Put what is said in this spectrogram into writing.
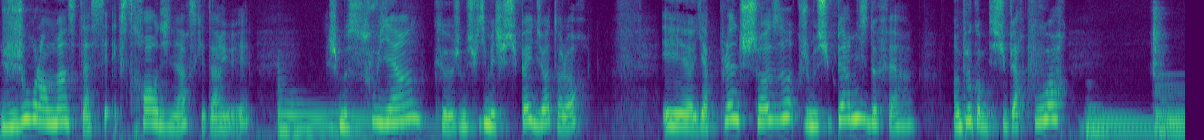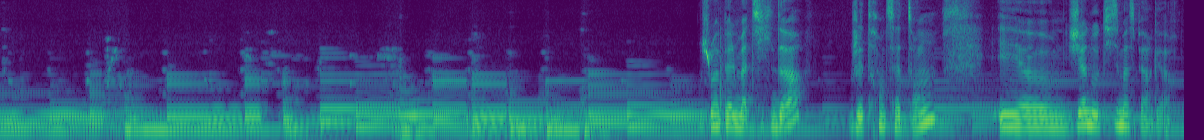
Du jour au lendemain, c'était assez extraordinaire ce qui est arrivé. Je me souviens que je me suis dit, mais je suis pas idiote alors? Et euh, il y a plein de choses que je me suis permise de faire. Un peu comme des super pouvoirs. Je m'appelle Mathilda, j'ai 37 ans et euh, j'ai un autisme Asperger.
